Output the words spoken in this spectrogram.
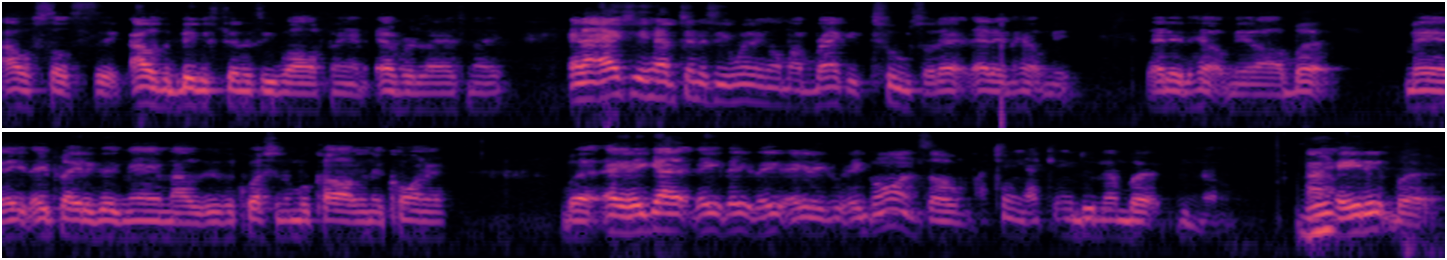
I was so sick. I was the biggest Tennessee ball fan ever last night, and I actually have Tennessee winning on my bracket too, so that that didn't help me. That didn't help me at all. But man, they, they played a good game. I was there's a questionable call in the corner, but hey, they got it. They they they they they going. So I can't I can't do nothing but you know I hate it, but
